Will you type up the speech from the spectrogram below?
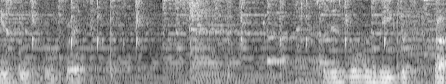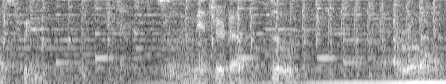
use this broom for it so this broom will be good for cross frame so we measured up to around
